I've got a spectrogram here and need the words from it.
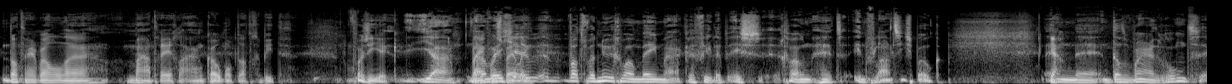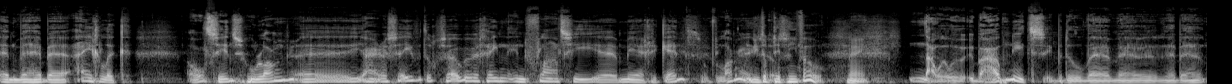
dat er wel eh, maatregelen aankomen op dat gebied. Voorzie ik. Ja, nou weet je, voorspelling. wat we nu gewoon meemaken, Philip, is gewoon het inflatiespook. En eh, dat waart rond. En we hebben eigenlijk al sinds hoe lang? Eh, jaren zeventig of zo hebben we geen inflatie eh, meer gekend. Of langer. Niet op dit niveau. Nee. Nou, überhaupt niet. Ik bedoel, we, we, we hebben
